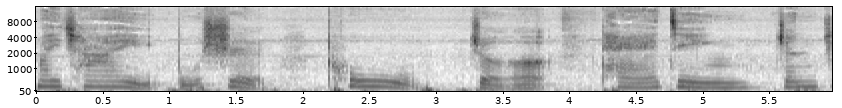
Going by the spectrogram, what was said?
ไม่ใช่不是ผู้者 แท้จริง真正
